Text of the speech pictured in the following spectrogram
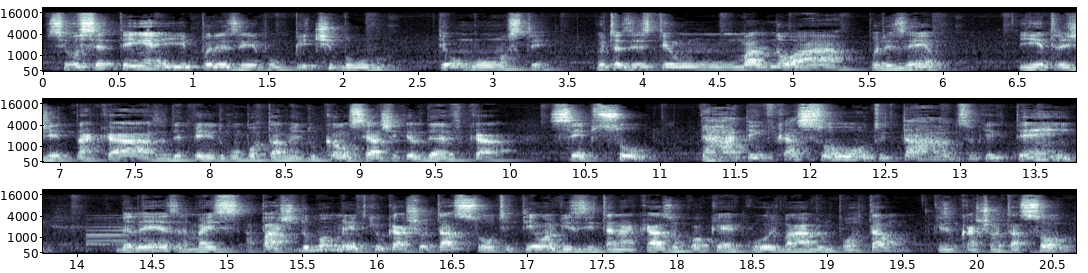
se você tem aí, por exemplo, um pitbull, tem um monster, muitas vezes tem um malinois, por exemplo, e entra gente na casa, dependendo do comportamento do cão, você acha que ele deve ficar sempre solto? Ah, tem que ficar solto e tal, não sei o que, que tem. Beleza, mas a partir do momento que o cachorro está solto e tem uma visita na casa ou qualquer coisa, vai abrir um portão, porque o cachorro está solto,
